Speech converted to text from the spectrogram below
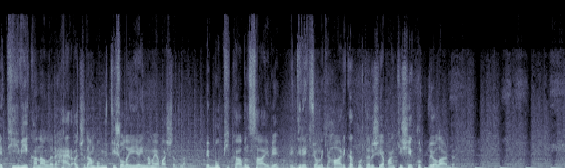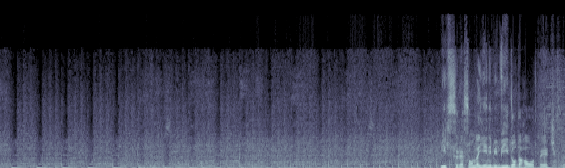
ve TV kanalları her açıdan bu müthiş olayı yayınlamaya başladılar. Ve bu pick-up'ın sahibi ve direksiyondaki harika kurtarışı yapan kişiyi kutluyorlardı. Bir süre sonra yeni bir video daha ortaya çıktı.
